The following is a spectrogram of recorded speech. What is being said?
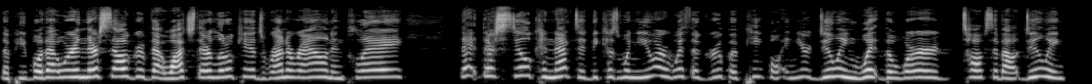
The people that were in their cell group that watched their little kids run around and play they're still connected because when you are with a group of people and you're doing what the word talks about doing,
